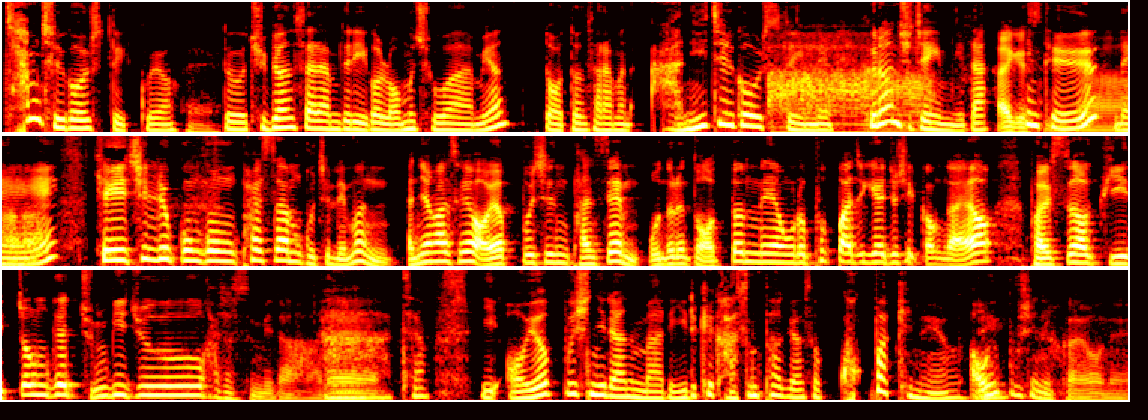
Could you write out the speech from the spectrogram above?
참 즐거울 수도 있고요. 네. 또 주변 사람들이 이걸 너무 좋아하면 또 어떤 사람은 아니 즐거울 수도 있는 아, 그런 주제입니다. 알겠습니다. 힌트. 네. K76008397님은 안녕하세요. 어여쁘신 반쌤. 오늘은 또 어떤 내용으로 푹 빠지게 해주실 건가요? 벌써 귀 쫑긋 준비 중 하셨습니다. 네. 아, 참. 이 어여쁘신이라는 말이 이렇게 가슴팍에 와서 콕 박히네요. 아, 네. 어여쁘시니까요. 네.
